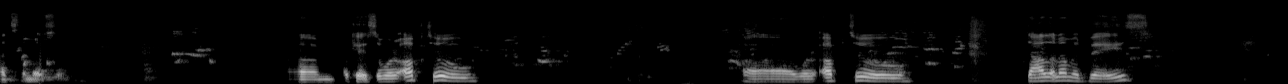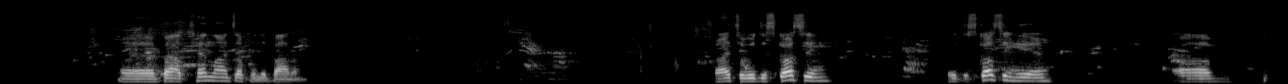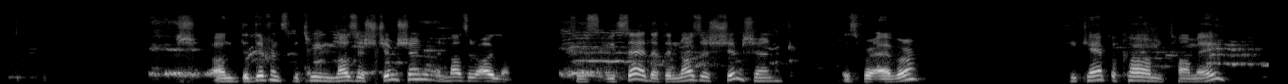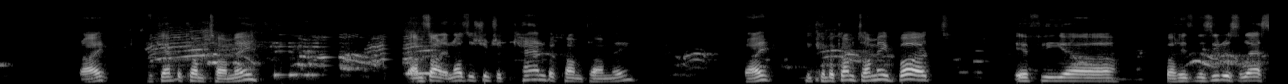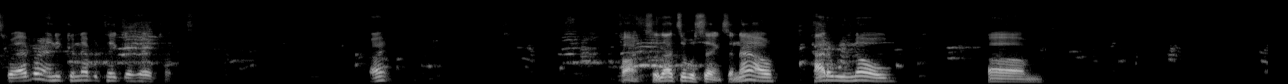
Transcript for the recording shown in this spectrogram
That's the Muslim. Um, okay, so we're up to uh, we're up to Dalalamid Bays, uh, about 10 lines up from the bottom. All right, so we're discussing, we're discussing here um, on the difference between Nazir Shimshon and Nazir Oilam. So we said that the Nazir Shimshon is forever. He can't become Tame, right? He can't become Tame. I'm sorry, Nazir Shimshon can become Tame, right? He can become Tame, but if he, uh, but his Nazirus lasts forever and he can never take a haircut, right? Fine. So that's what we're saying. So now, how do we know? Um,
